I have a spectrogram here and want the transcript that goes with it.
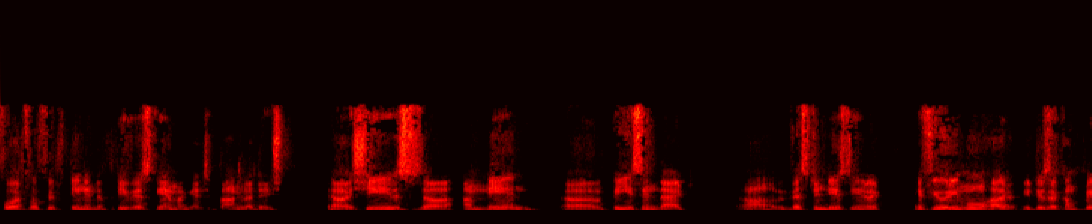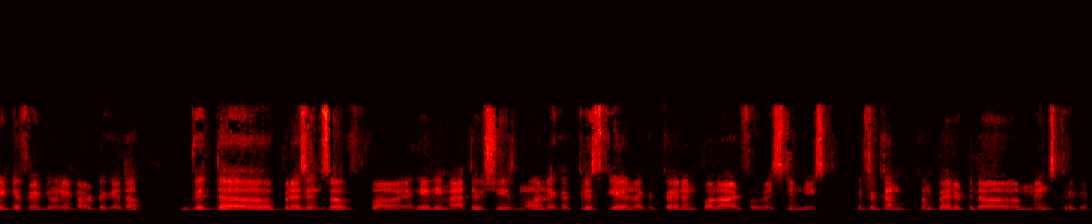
4 for 15 in the previous game against Bangladesh. Uh, she is uh, a main uh, piece in that uh, West Indies unit. If you remove her, it is a complete different unit altogether. With the presence of uh, Hayley Matthews, she is more like a Chris Gayle, like a Kieron Pollard for West Indies, if you can compare it to the men's cricket.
